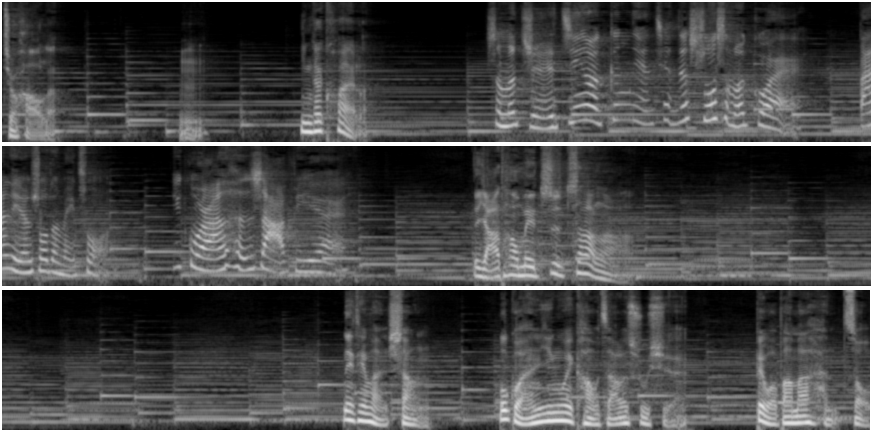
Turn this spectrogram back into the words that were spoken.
就好了。嗯，应该快了。什么绝经啊？更年期？你在说什么鬼？班里人说的没错，你果然很傻逼哎。那牙套妹智障啊！那天晚上。我果然因为考砸了数学，被我爸妈狠揍。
